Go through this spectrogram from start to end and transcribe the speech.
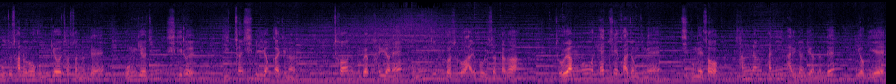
우두산으로 옮겨졌었는데 옮겨진 시기를 2011년까지는 1908년에 옮긴 것으로 알고 있었다가 조양루 해체 과정 중에 지붕에서 상랑판이 발견되었는데 여기에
